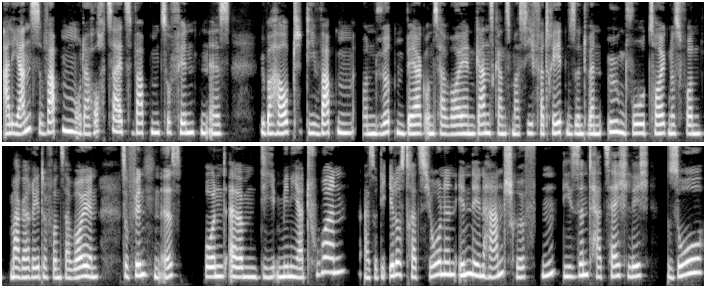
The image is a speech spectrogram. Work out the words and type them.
Allianzwappen oder Hochzeitswappen zu finden ist. Überhaupt die Wappen von Württemberg und Savoyen ganz, ganz massiv vertreten sind, wenn irgendwo Zeugnis von Margarete von Savoyen zu finden ist. Und ähm, die Miniaturen also die Illustrationen in den Handschriften, die sind tatsächlich so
